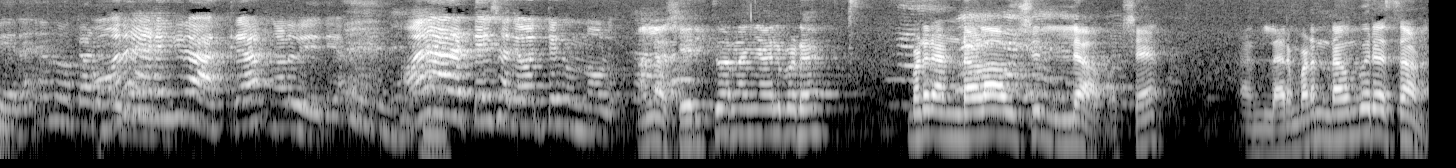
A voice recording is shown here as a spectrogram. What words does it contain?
പേരാ ഞാൻ നോക്കാം ഓനാണെങ്കിലും ആക്കുക നിങ്ങൾ വരിക? ശരി ഒറ്റ നിന്നോളൂ. അല്ല ശരിക്കും പറഞ്ഞാൽ ഇവിടെ ഇവിടെ രണ്ടാളും ആവശ്യമില്ല. പക്ഷെ എല്ലാവരും ഇവിടെ ഉണ്ടാകുമ്പോൾ ഒരു രസമാണ്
